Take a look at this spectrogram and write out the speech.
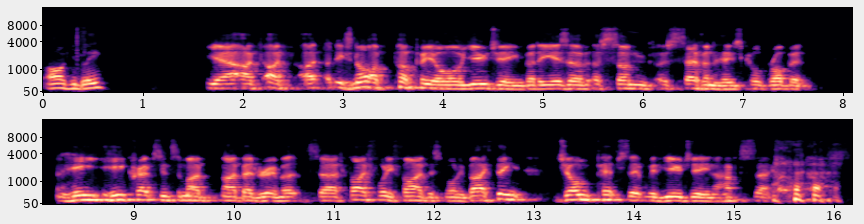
arguably Yeah, I've, I've, I, he's not a puppy or Eugene, but he is a, a son of seven who's called Robin, and he he crept into my my bedroom at uh, five forty five this morning. But I think John pips it with Eugene. I have to say.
